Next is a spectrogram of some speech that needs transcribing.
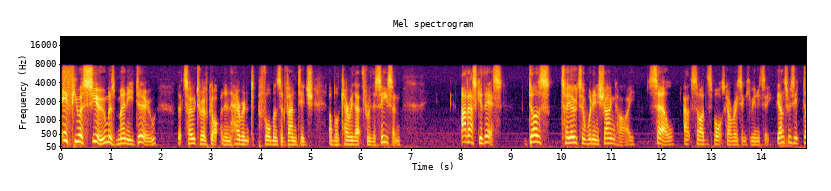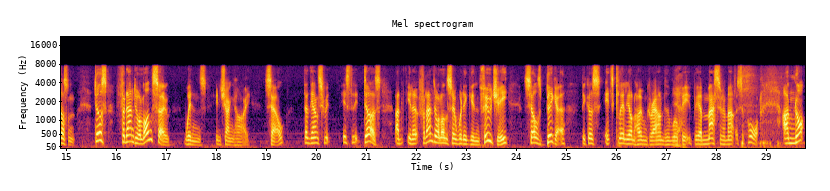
If you assume, as many do, that Toyota have got an inherent performance advantage and will carry that through the season, I'd ask you this: Does Toyota win in Shanghai sell outside the sports car racing community? The answer is it doesn't. Does Fernando Alonso wins in Shanghai sell? Then the answer is that it does. And you know, Fernando Alonso winning in Fuji sells bigger because it's clearly on home ground and will Yeah. be, be a massive amount of support. I'm not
